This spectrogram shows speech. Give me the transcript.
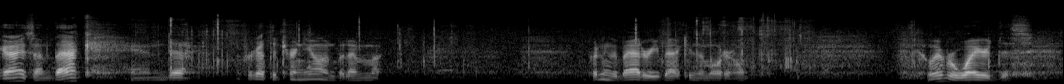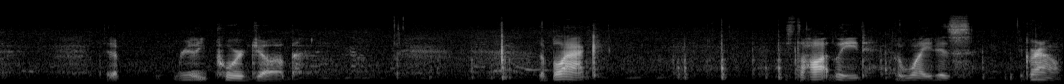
Hi guys, I'm back, and uh, I forgot to turn you on, but I'm uh, putting the battery back in the motorhome. Whoever wired this did a really poor job. The black is the hot lead, the white is the ground.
